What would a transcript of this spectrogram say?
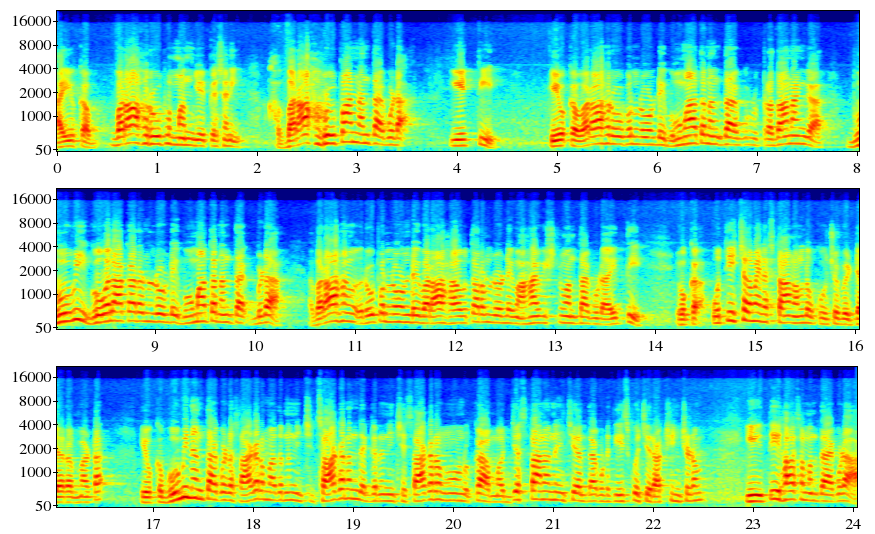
ఆ యొక్క వరాహ రూపం అని చెప్పేసి అని. ఆ వరాహ రూపాన్నంతా కూడా ఎత్తి ఈ యొక్క వరాహ రూపంలో ఉండే భూమాతనంతా కూడా ప్రధానంగా భూమి గోళాకారంలో ఉండే భూమాతనంతా కూడా వరాహ రూపంలో ఉండే వరాహ అవతారంలో ఉండే మహావిష్ణువు అంతా కూడా ఎత్తి ఒక ఉత్తీచమైన స్థానంలో కూర్చోబెట్టారన్నమాట. ఈ యొక్క భూమిని అంతా కూడా సాగర మదన నుంచి సాగరం దగ్గర నుంచి సాగరం యొక్క మధ్యస్థానం నుంచి అంతా కూడా తీసుకొచ్చి రక్షించడం ఈ ఇతిహాసం అంతా కూడా ఆ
